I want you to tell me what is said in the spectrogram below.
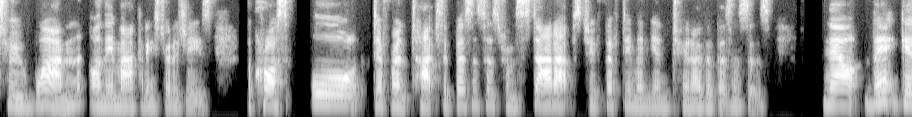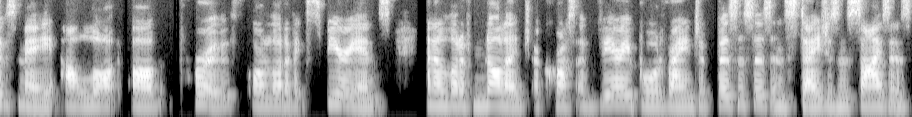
to one on their marketing strategies across all different types of businesses, from startups to 50 million turnover businesses. Now, that gives me a lot of proof or a lot of experience and a lot of knowledge across a very broad range of businesses and stages and sizes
